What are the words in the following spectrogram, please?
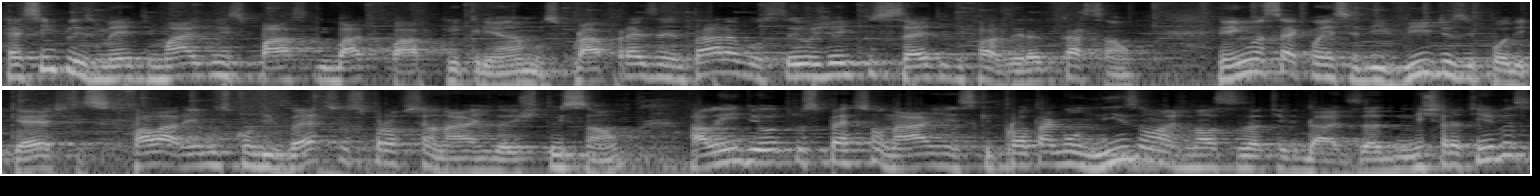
É simplesmente mais um espaço de bate-papo que criamos para apresentar a você o jeito 7 de fazer educação. Em uma sequência de vídeos e podcasts, falaremos com diversos profissionais da instituição, além de outros personagens que protagonizam as nossas atividades administrativas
